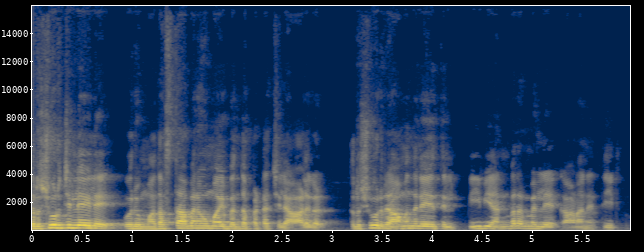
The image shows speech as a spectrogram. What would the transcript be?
തൃശൂർ ജില്ലയിലെ ഒരു മതസ്ഥാപനവുമായി ബന്ധപ്പെട്ട ചില ആളുകൾ തൃശൂർ രാമനിലയത്തിൽ P V Anvar M L A കാണാൻ എത്തിയിരുന്നു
